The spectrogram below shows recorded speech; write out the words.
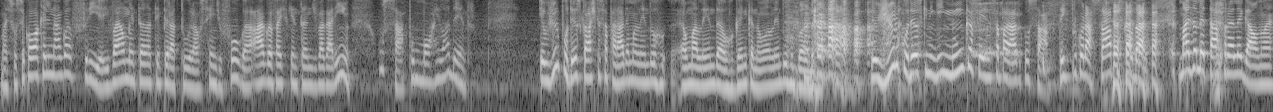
Mas se você coloca ele na água fria e vai aumentando a temperatura, acende o fogo, a água vai esquentando devagarinho, o sapo morre lá dentro eu juro por Deus que eu acho que essa parada é uma lenda, é uma lenda orgânica, não, é uma lenda urbana. eu juro por Deus que ninguém nunca fez essa parada com o sapo. Tem que procurar sapo escaldado. Mas a metáfora é legal, não é?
